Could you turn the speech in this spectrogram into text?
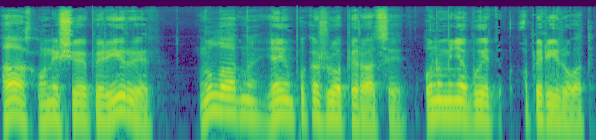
Ах, он еще оперирует? Ну ладно, я ему покажу операции. Он у меня будет оперировать.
